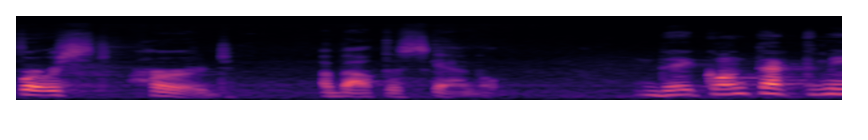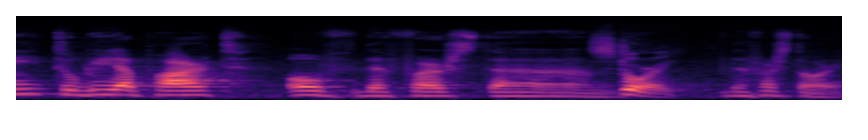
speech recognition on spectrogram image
first heard about this scandal? They contact me to be a part of the first, um, Story, the first story.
